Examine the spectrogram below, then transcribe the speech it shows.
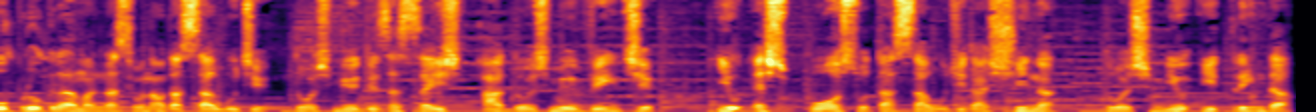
O Programa Nacional da Saúde 2016 a 2020 e o Esforço da Saúde da China 2030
